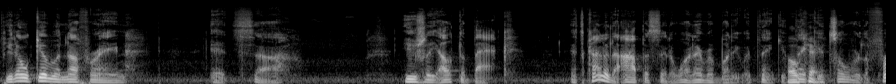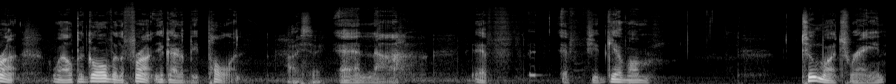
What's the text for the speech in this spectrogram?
If you don't give them enough rein, it's uh, usually out the back. It's kind of the opposite of what everybody would think. You think it's over the front. Well, to go over the front, you got to be pulling. I see. And uh, if if you give them too much rein,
